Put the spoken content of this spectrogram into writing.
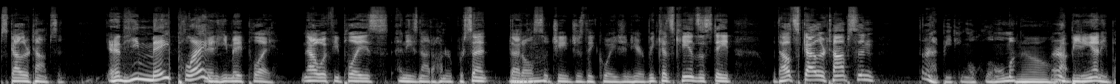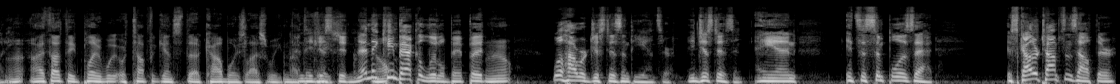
Skylar Thompson, and he may play, and he may play. Now, if he plays and he's not 100, percent that mm-hmm. also changes the equation here because Kansas State without Skylar Thompson they're not beating Oklahoma. No, they're not beating anybody. Uh, I thought they'd play tough against the Cowboys last week, and they the just didn't. And they came back a little bit, but nope. Will Howard just isn't the answer. He just isn't, and it's as simple as that. If Skylar Thompson's out there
